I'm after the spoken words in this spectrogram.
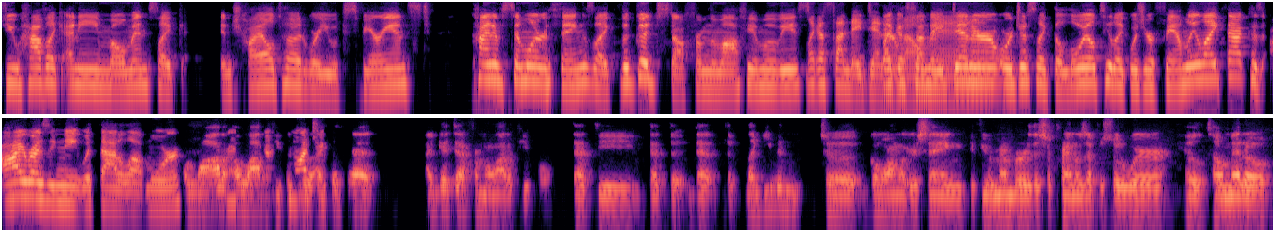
Do you have like any moments like in childhood where you experienced kind of similar things, like the good stuff from the mafia movies? like a Sunday dinner. like a Sunday dinner or just like the loyalty like was your family like that cuz I resonate with that a lot more. A lot, a lot of people do. I get that. I get that from a lot of people. That the that the that the, like even to go on what you're saying, if you remember the Sopranos episode where he'll tell Meadow,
